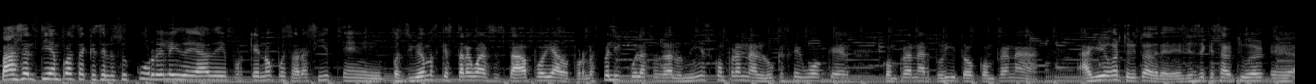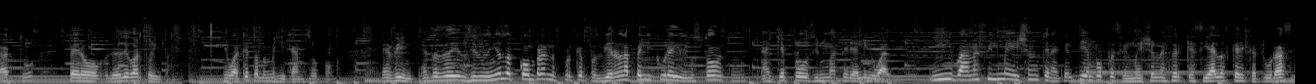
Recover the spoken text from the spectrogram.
Pasa el tiempo hasta que se les ocurre la idea de, ¿por qué no? Pues ahora sí, eh, pues si vemos que Star Wars está apoyado por las películas, o sea, los niños compran a Luke Skywalker, compran a Arturito, compran a... Ah, yo Arturito adrede, yo sé que es Artur, eh, Artu, pero yo digo Arturito, igual que todos los mexicanos supongo. En fin, entonces si los niños lo compran es porque pues vieron la película y les gustó, entonces hay que producir un material igual. Y van a Filmation, que en aquel tiempo pues Filmation es el que hacía las caricaturas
